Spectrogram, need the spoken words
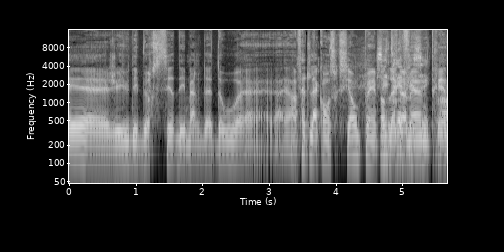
Euh, j'ai eu des bursites, des mal de dos. euh, en fait, la construction, peu importe le très domaine, physique, très ouais.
